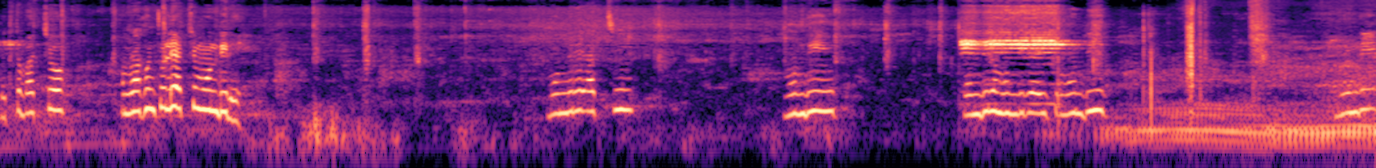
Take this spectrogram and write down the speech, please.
দেখতে পাচ্ছ? আমরা এখন চলে যাচ্ছি মন্দিরে। মন্দিরে যাচ্ছি। মন্দির। মন্দিরে মন্দিরে, এই তো মন্দির। মন্দির।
